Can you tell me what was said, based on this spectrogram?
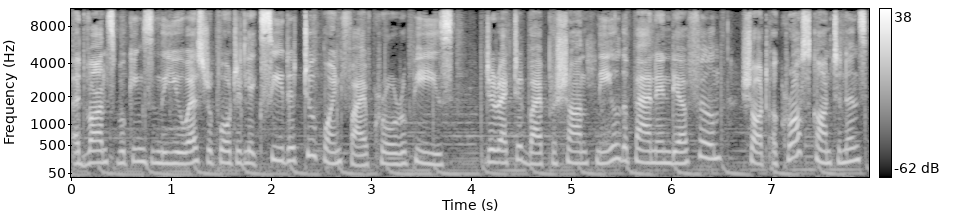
Advance bookings in the US reportedly exceeded 2.5 crore rupees. Directed by Prashant Neel, the pan India film, shot across continents,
